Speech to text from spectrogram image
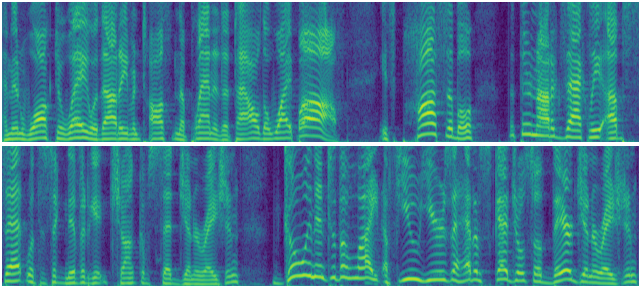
and then walked away without even tossing the planet a towel to wipe off. It's possible that they're not exactly upset with a significant chunk of said generation going into the light a few years ahead of schedule so their generation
